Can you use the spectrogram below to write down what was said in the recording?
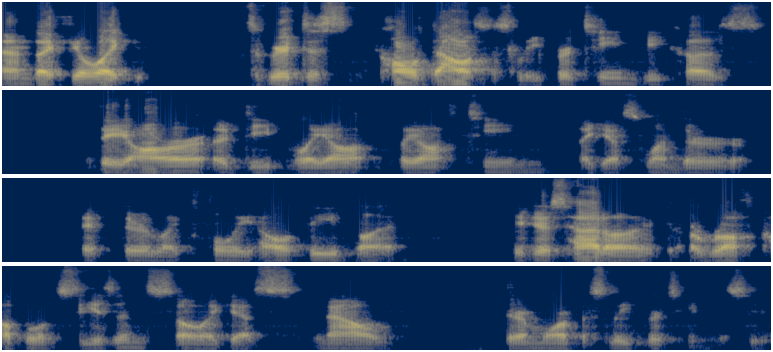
And I feel like it's weird to call Dallas a sleeper team because they are a deep playoff playoff team, I guess, when they're if they're like fully healthy, but they just had a, a rough couple of seasons. So I guess now they're more of a sleeper team this year.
